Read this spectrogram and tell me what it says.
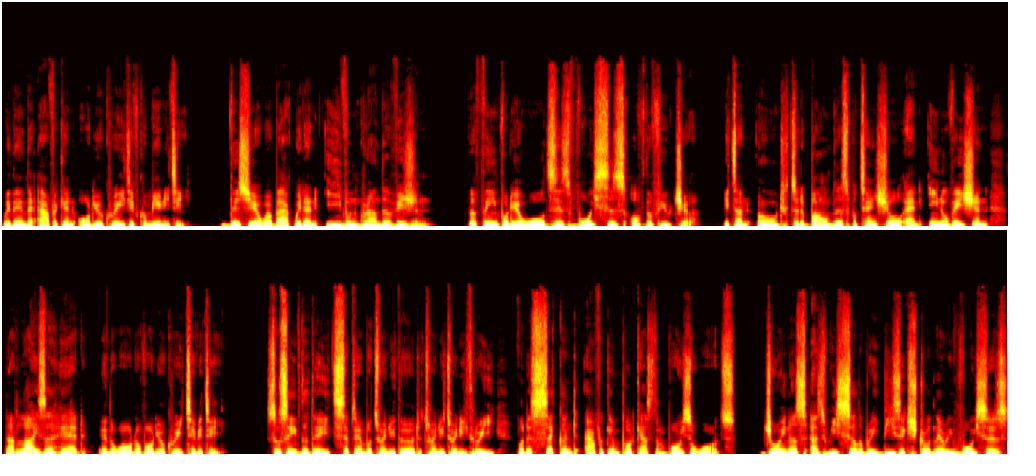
within the African audio creative community. This year we're back with an even grander vision. The theme for the awards is Voices of the Future. It's an ode to the boundless potential and innovation that lies ahead in the world of audio creativity. So save the date, September 23rd, 2023, for the second African Podcast and Voice Awards. Join us as we celebrate these extraordinary voices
